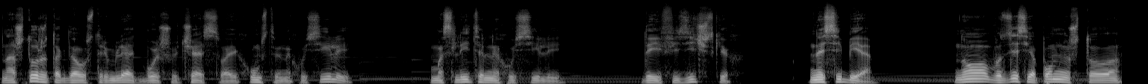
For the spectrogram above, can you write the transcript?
На что же тогда устремлять большую часть своих умственных усилий, мыслительных усилий, да и физических? На себе. Но вот здесь я помню, что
